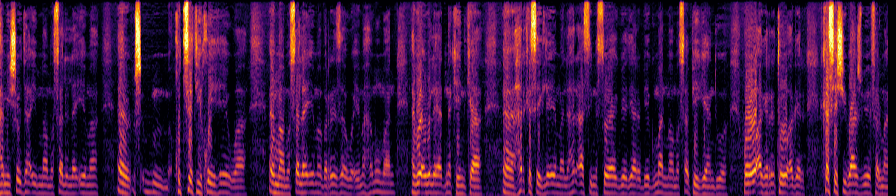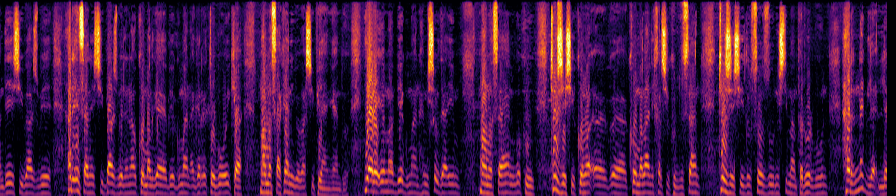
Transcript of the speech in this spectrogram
هەمیشە و دائیم مامۆستا لە لای ئێمە قودسێتی خۆی هەیە و مامۆستا لای ئێمە بەڕێزە و ئێمە هەمومان ئەبێ ئەوە لە یاد نەکەین کە هەر کەسێک لە ئێمە لە هەر ئاسی مستەوایەک بێ دیارە بێگومان مامۆستا پێگەیاندووە و ئەوە ئەگەڕێتەوە ئەگەر کەسێکی باش بێ فەرماندەیەکی باش بێ هەر ئینسانێکی باش بێ لە ناو کۆمەلگایە بێگومان ئەگەڕێتەوە بۆ ئەوی کە مامۆستاکانی بەباشی پێیانگەیاندووە دیارە ئێمە بێگومان هەمیشە و دائیم مامۆستایان وەکو توێژێکی کۆمەڵانی خەلکی کوردستان توێژێکی دڵسۆز و نیشتیمان پەروەر بوون هەر نەک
